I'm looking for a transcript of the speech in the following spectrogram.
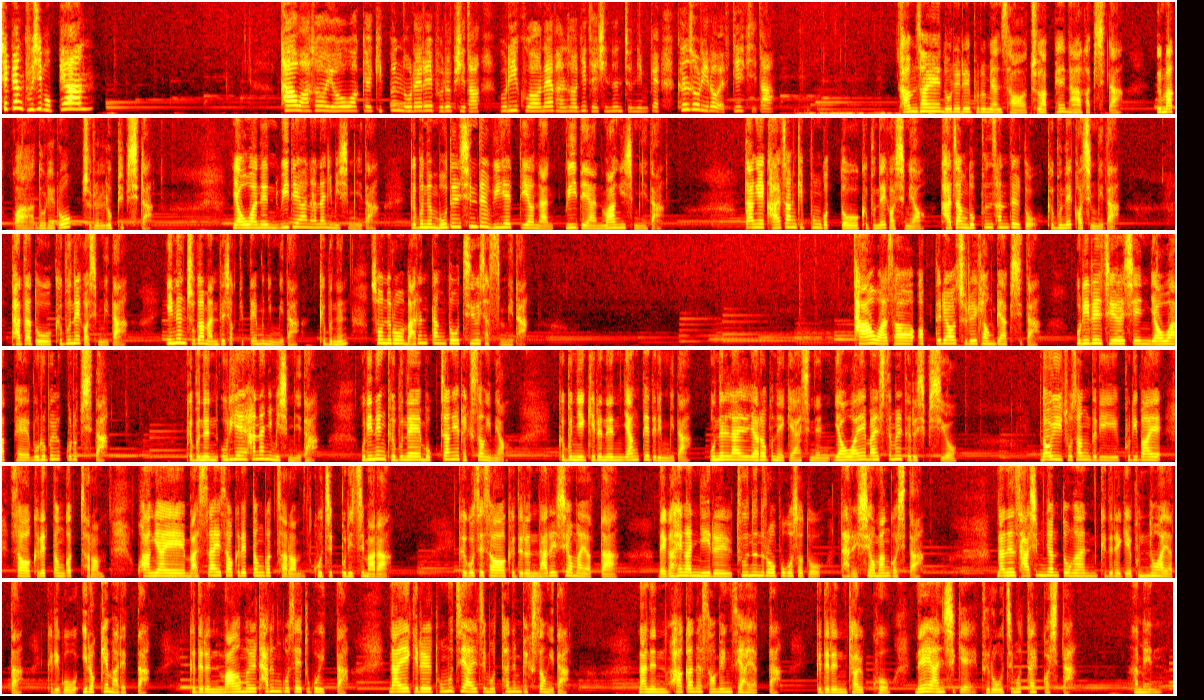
시편 95편 다 와서 여호와께 기쁜 노래를 부릅시다. 우리 구원의 반석이 되시는 주님께 큰 소리로 외칩시다. 감사의 노래를 부르면서 주 앞에 나아갑시다. 음악과 노래로 주를 높입시다. 여호와는 위대한 하나님이십니다. 그분은 모든 신들 위에 뛰어난 위대한 왕이십니다. 땅의 가장 깊은 곳도 그분의 것이며 가장 높은 산들도 그분의 것입니다. 바다도 그분의 것입니다. 이는 주가 만드셨기 때문입니다. 그분은 손으로 마른 땅도 지으셨습니다. 다 와서 엎드려 주를 경배합시다. 우리를 지으신 여호와 앞에 무릎을 꿇읍시다. 그분은 우리의 하나님이십니다. 우리는 그분의 목장의 백성이며 그분이 기르는 양떼들입니다. 오늘날 여러분에게 하시는 여호와의 말씀을 들으십시오. 너희 조상들이 브리바에서 그랬던 것처럼 광야의 마사에서 그랬던 것처럼 고집 부리지 마라. 그곳에서 그들은 나를 시험하였다. 내가 행한 일을 두 눈으로 보고서도 나를 시험한 것이다. 나는 40년 동안 그들에게 분노하였다. 그리고 이렇게 말했다. 그들은 마음을 다른 곳에 두고 있다. 나의 길을 도무지 알지 못하는 백성이다. 나는 화가 나서 맹세하였다. 그들은 결코 내 안식에 들어오지 못할 것이다. 아멘.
